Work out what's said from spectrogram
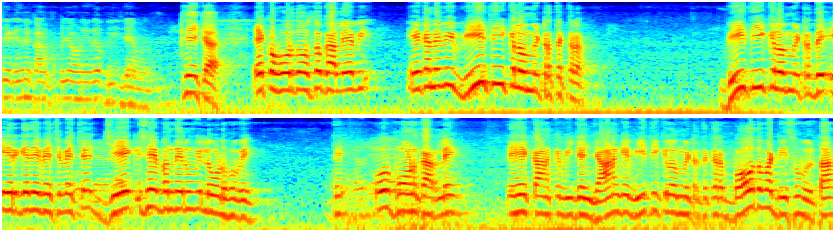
ਜੇ ਕਿਸੇ ਨੇ ਕਣਕ ਭਜਾਉਣੀ ਤਾਂ ਬੀਜ ਜਾਵਾਂਗੇ ਠੀਕ ਹੈ। ਇੱਕ ਹੋਰ ਦੋਸਤੋ ਗੱਲ ਇਹ ਵੀ ਇਹ ਕਹਿੰਦੇ ਵੀ 20 30 ਕਿਲੋਮੀਟਰ ਤੱਕ 20 30 ਕਿਲੋਮੀਟਰ ਦੇ ਏਰੀਏ ਦੇ ਵਿੱਚ ਵਿੱਚ ਜੇ ਕਿਸੇ ਬੰਦੇ ਨੂੰ ਵੀ ਲੋੜ ਹੋਵੇ ਤੇ ਉਹ ਫੋਨ ਕਰ ਲੇ ਤੇ ਇਹ ਕਣਕ ਬੀਜਣ ਜਾਣਗੇ 20 30 ਕਿਲੋਮੀਟਰ ਤੱਕ ਬਹੁਤ ਵੱਡੀ ਸਹੂਲਤ ਆ।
